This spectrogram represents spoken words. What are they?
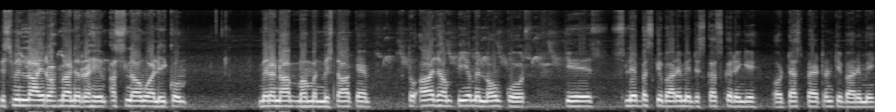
बिसमीम अल्लाम मेरा नाम मोहम्मद मुश्ताक है। तो आज हम P M L long course के सिलेबस के बारे में डिस्कस करेंगे और टेस्ट पैटर्न के बारे में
